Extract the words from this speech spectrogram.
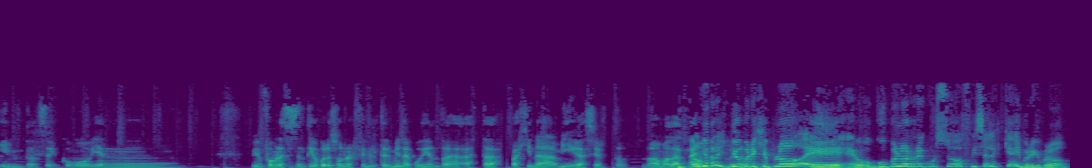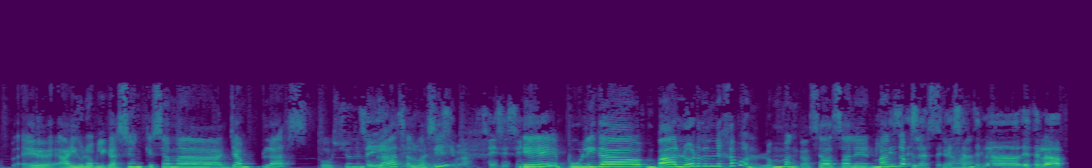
Sí, entonces, como bien, bien fome en ese sentido, por eso uno al final termina acudiendo a, a estas páginas amigas, ¿cierto? No vamos a dar Ah, yo, nombres, yo, pero- por ejemplo, eh, ocupo los recursos oficiales que hay. Por ejemplo, eh, hay una aplicación que se llama Jump Plus, o Shonen Sí, Plus, algo así, buenísima. Sí, que publica, va al orden de Japón, los mangas. O sea, salen Manga Plus. esa- se esa llama. es de la, es de la,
